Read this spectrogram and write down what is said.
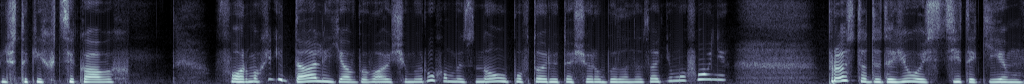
більш таких цікавих формах. І далі я вбиваючими рухами знову повторюю те, що робила на задньому фоні. Просто додаю ось ці такі.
